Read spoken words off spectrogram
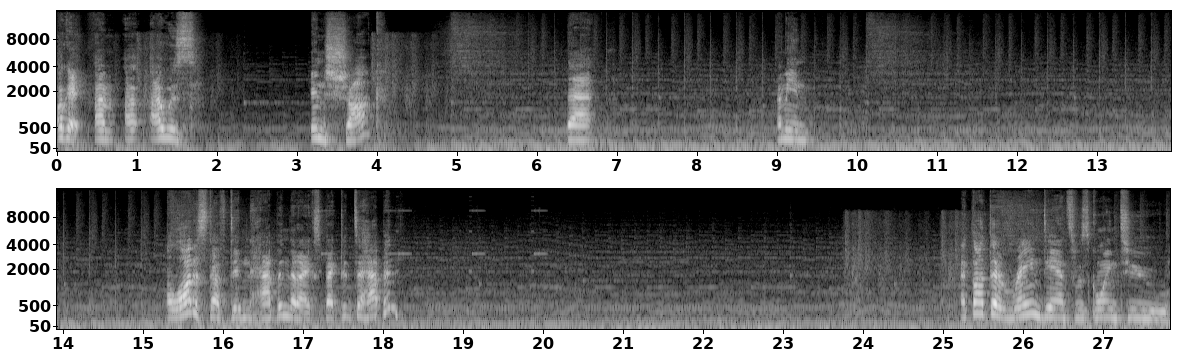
Okay, I'm I, I was in shock that I mean a lot of stuff didn't happen that I expected to happen. I thought that Rain Dance was going to.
